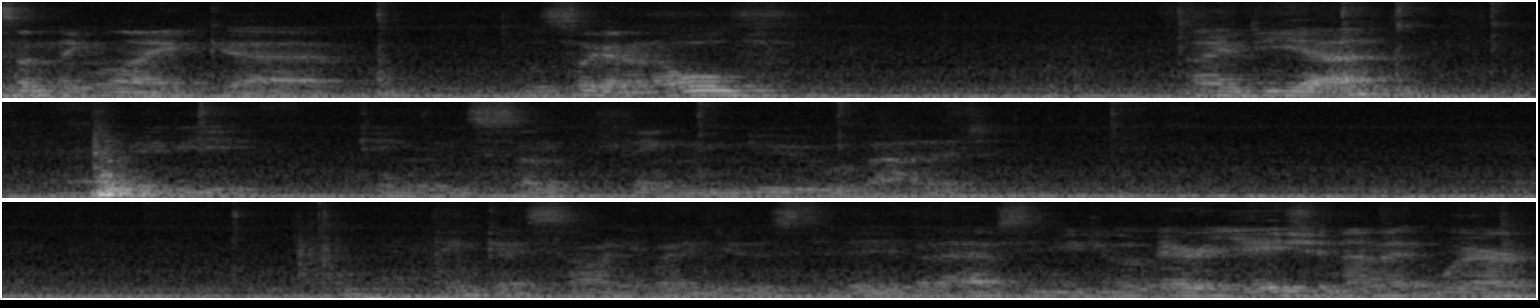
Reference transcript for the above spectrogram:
Something like, uh, let's look at an old idea, and maybe gain something new about it. I think I saw anybody do this today, but I have seen you do a variation of it where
